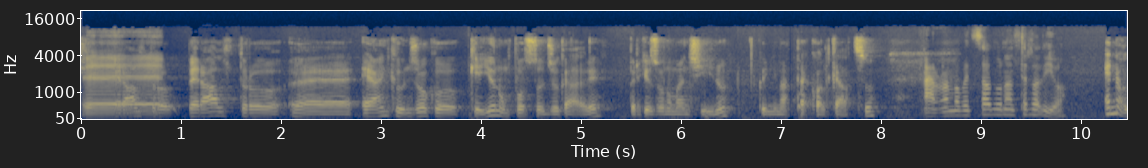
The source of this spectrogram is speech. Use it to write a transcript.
Eh, Peraltro, peraltro, eh, è anche un gioco che io non posso giocare perché io sono mancino, quindi mi attacco al cazzo. Ah, non hanno pensato un'alternativa? Eh no,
